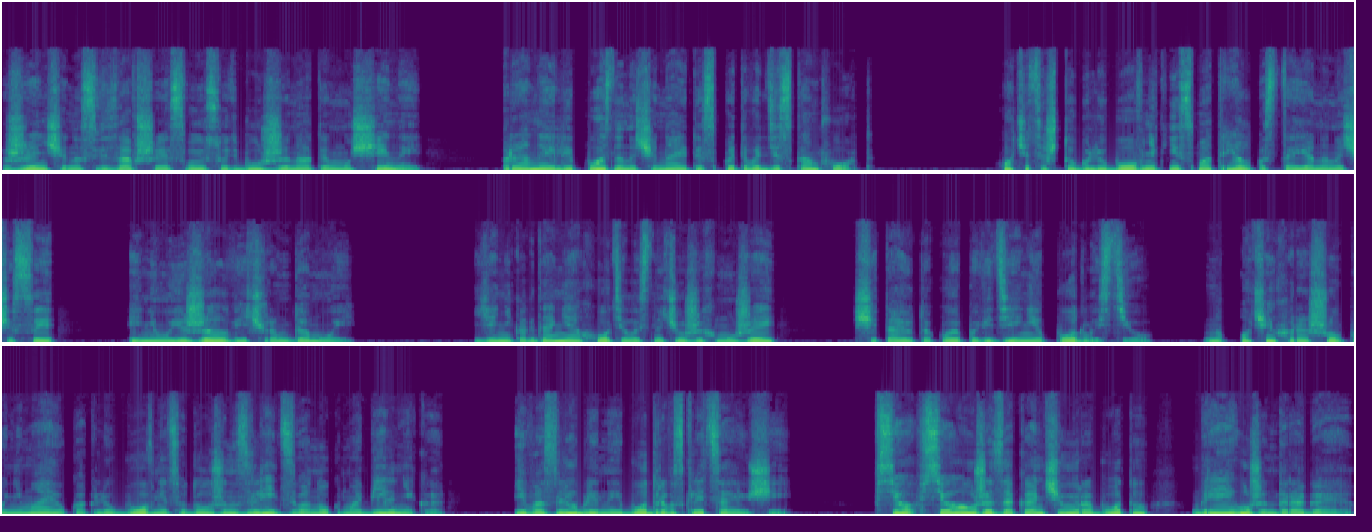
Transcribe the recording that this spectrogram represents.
Женщина, связавшая свою судьбу с женатым мужчиной, рано или поздно начинает испытывать дискомфорт. Хочется, чтобы любовник не смотрел постоянно на часы и не уезжал вечером домой. Я никогда не охотилась на чужих мужей, считаю такое поведение подлостью, но очень хорошо понимаю, как любовницу должен злить звонок мобильника и возлюбленный бодро восклицающий. «Всё, всё, уже заканчиваю работу, грей ужин, дорогая».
